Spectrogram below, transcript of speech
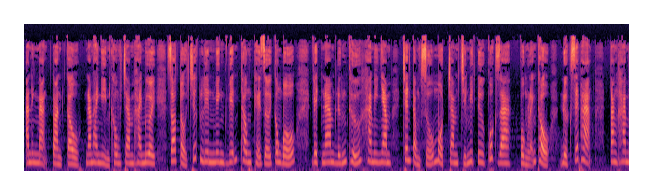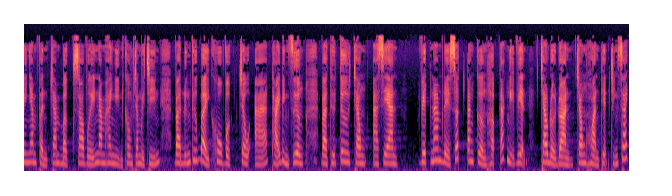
an ninh mạng toàn cầu năm 2020 do Tổ chức Liên minh Viễn thông Thế giới công bố, Việt Nam đứng thứ 25 trên tổng số 194 quốc gia, vùng lãnh thổ được xếp hạng, tăng 25% bậc so với năm 2019 và đứng thứ 7 khu vực châu Á Thái Bình Dương và thứ tư trong ASEAN. Việt Nam đề xuất tăng cường hợp tác nghị viện, trao đổi đoàn trong hoàn thiện chính sách,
